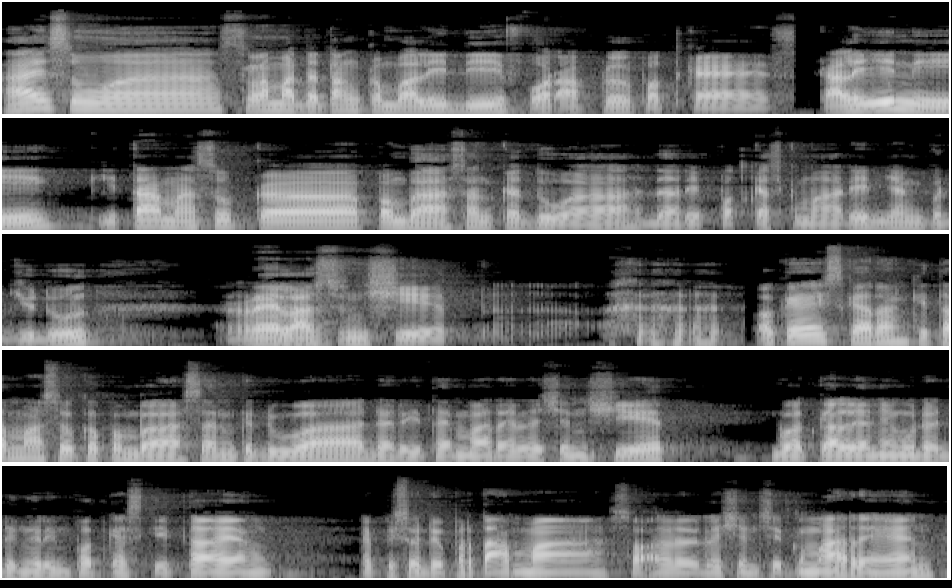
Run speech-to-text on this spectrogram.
Hai semua, selamat datang kembali di 4 April Podcast. Kali ini kita masuk ke pembahasan kedua dari podcast kemarin yang berjudul Relationship. Oke, sekarang kita masuk ke pembahasan kedua dari tema relationship. Buat kalian yang udah dengerin podcast kita yang episode pertama soal relationship kemarin,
